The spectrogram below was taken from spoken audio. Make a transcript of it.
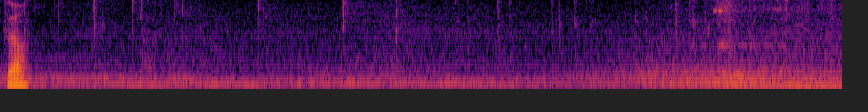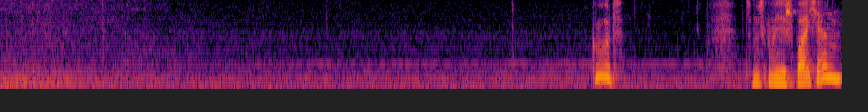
So. Gut. Zumindest können wir hier speichern.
